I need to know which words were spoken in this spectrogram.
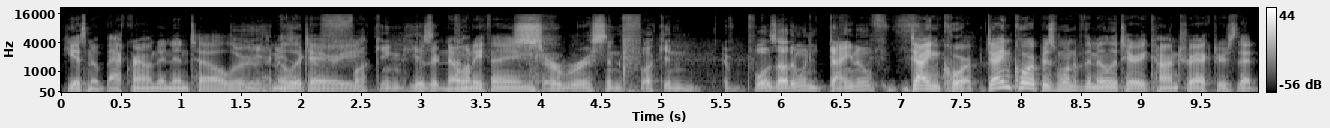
he has no background in intel or Yeah, he's like military. fucking, he doesn't know anything. Cerberus and fucking what was the other one? Dino. DynCorp. DynCorp is one of the military contractors that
